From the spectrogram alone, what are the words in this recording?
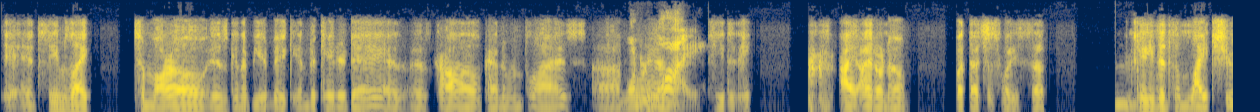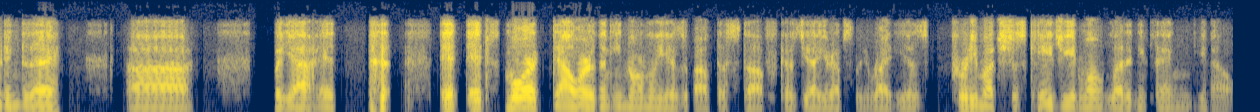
it, it seems like tomorrow is going to be a big indicator day, as, as Carlisle kind of implies. Uh, I wonder why. He, he I I don't know, but that's just what he said. Hmm. He did some light shooting today. Uh, but yeah, it it it's more dour than he normally is about this stuff. Because yeah, you're absolutely right. He is pretty much just cagey and won't let anything you know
